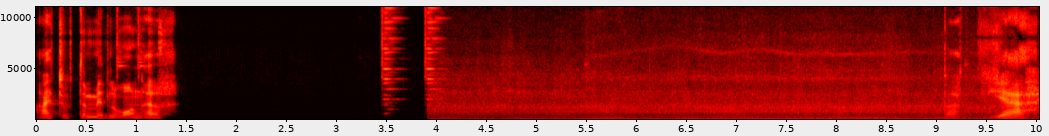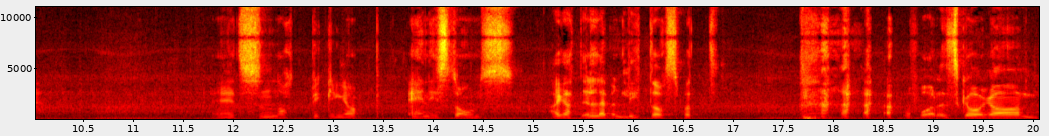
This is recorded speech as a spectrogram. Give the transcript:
I took the middle one here. But yeah. It's not picking up any stones. I got 11 liters, but what is going on?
